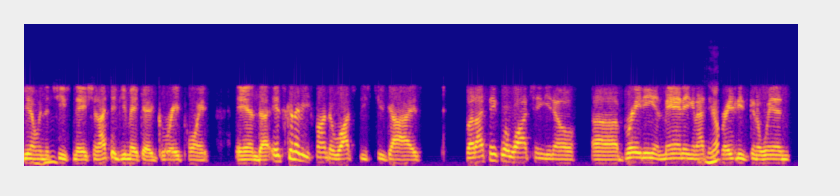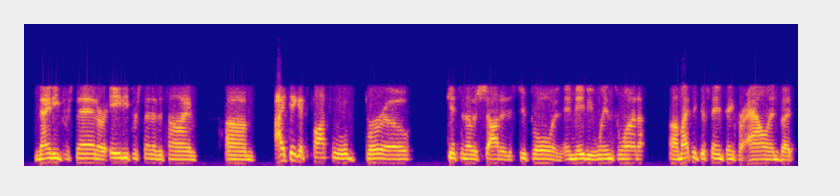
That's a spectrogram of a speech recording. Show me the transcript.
you know, in the mm-hmm. Chiefs Nation. I think you make a great point, and uh, it's going to be fun to watch these two guys. But I think we're watching, you know, uh, Brady and Manning, and I think yep. Brady's going to win ninety percent or eighty percent of the time. Um, I think it's possible Burrow gets another shot at a Super Bowl and, and maybe wins one. Um, I think the same thing for Allen, but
